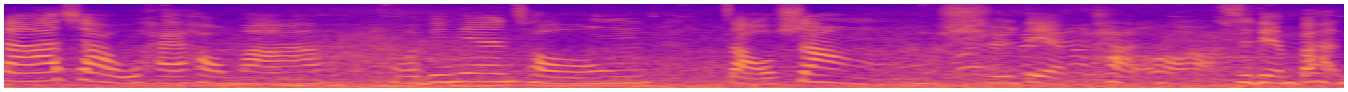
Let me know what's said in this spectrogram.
大家下午还好吗？我今天从早上十点半、十点半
